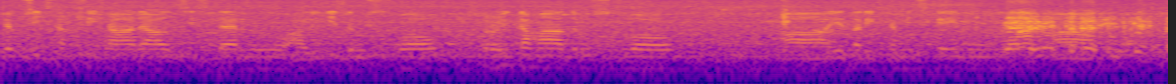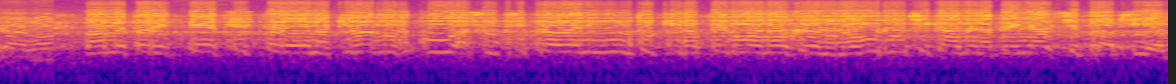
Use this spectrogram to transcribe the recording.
Žebřík jsem přižádal cisternu a lidi družstvo, trojka má družstvo, a je tady chemický můj. A... Máme tady pět cisterén na kiladlovku a jsou připravený útoky na penu a na ochranu na vodu. Čekáme na peněz Čepra, příjem.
